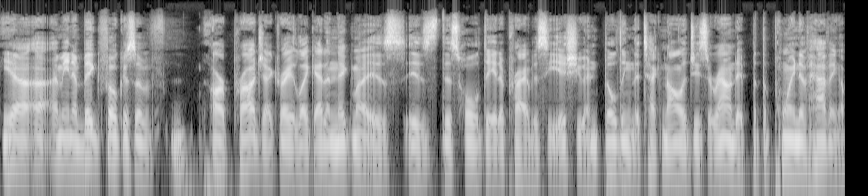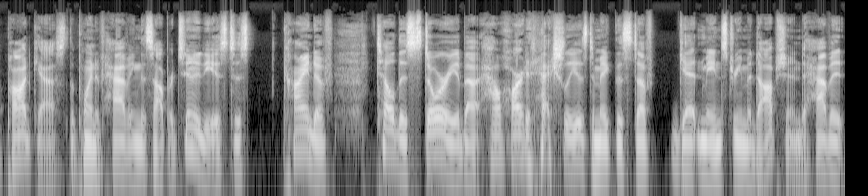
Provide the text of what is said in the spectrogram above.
Yeah, uh, I mean, a big focus of our project, right, like at Enigma, is is this whole data privacy issue and building the technologies around it. But the point of having a podcast, the point of having this opportunity, is to kind of tell this story about how hard it actually is to make this stuff get mainstream adoption, to have it,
